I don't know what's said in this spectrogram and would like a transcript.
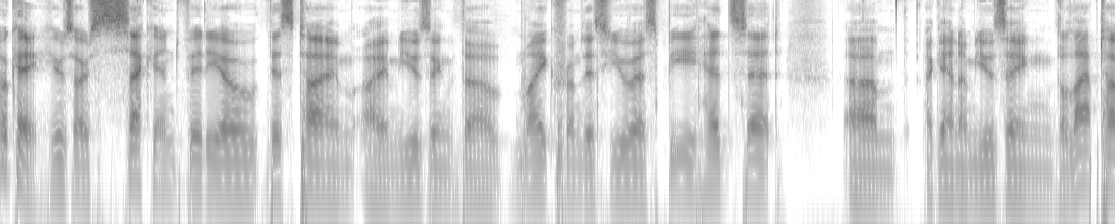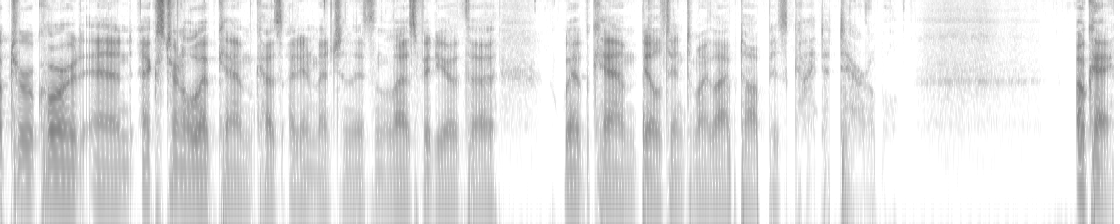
Okay, here's our second video. This time I'm using the mic from this USB headset. Um, again, I'm using the laptop to record and external webcam because I didn't mention this in the last video. The webcam built into my laptop is kind of terrible. Okay,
